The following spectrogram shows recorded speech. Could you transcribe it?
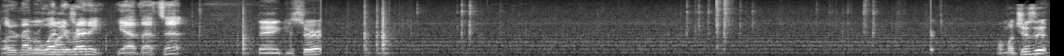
Order number one, you mine, sir? ready? Yeah, that's it. Thank you, sir. How much is it?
